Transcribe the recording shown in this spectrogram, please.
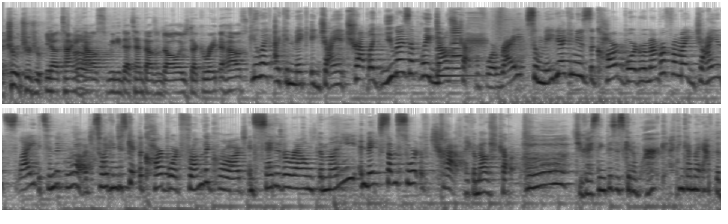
yeah, true, true, true. You know, tiny Um, house. We need that ten thousand dollars. Decorate the house. I feel like I can make a giant trap. Like you guys have played Mousetrap before, right? So maybe I can use the cardboard. Remember from my giant slide? It's in the garage. So I can just get the cardboard from the garage and set it around the money and make some sort of trap, like a mouse trap. Do you guys think this is gonna work? I think I might have the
